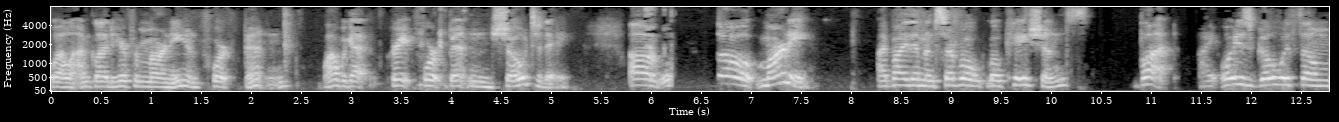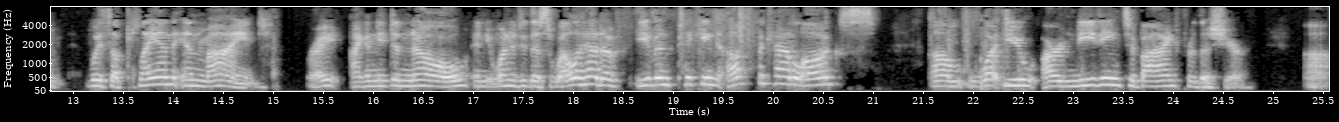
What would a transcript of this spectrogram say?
well, I'm glad to hear from Marnie in Fort Benton. Wow, we got great Fort Benton show today. Um, so Marnie, I buy them in several locations, but I always go with them with a plan in mind, right? I need to know, and you want to do this well ahead of even picking up the catalogs, um, what you are needing to buy for this year. Uh,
